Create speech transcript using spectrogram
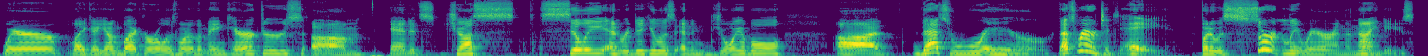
where like a young black girl is one of the main characters, um, and it's just silly and ridiculous and enjoyable. Uh, that's rare. That's rare today, but it was certainly rare in the 90s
